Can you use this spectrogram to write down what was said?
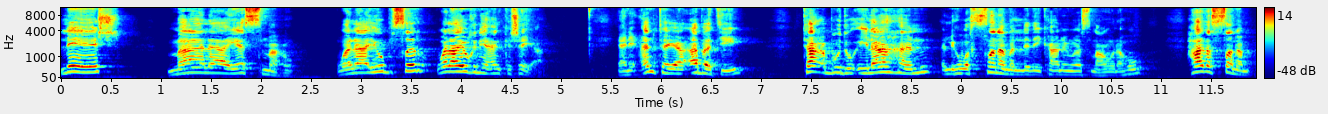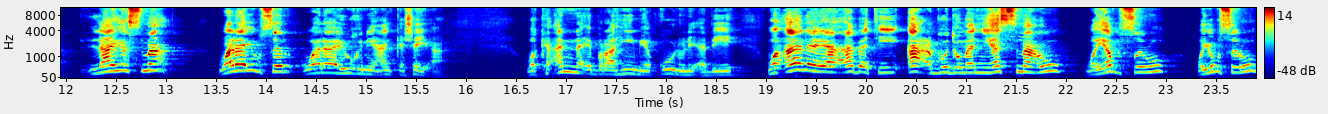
ليش؟ ما لا يسمع ولا يبصر ولا يغني عنك شيئا. يعني أنت يا أبتي تعبد إلها اللي هو الصنم الذي كانوا يسمعونه. هذا الصنم لا يسمع ولا يبصر ولا يغني عنك شيئا. وكأن إبراهيم يقول لأبيه وأنا يا أبتي أعبد من يسمع ويبصر ويبصر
